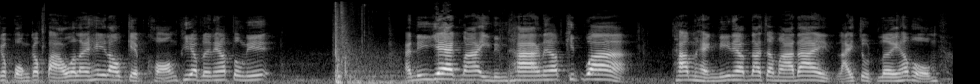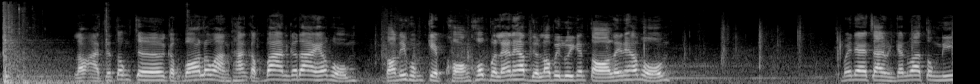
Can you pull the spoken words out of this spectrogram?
กระป๋องกระเป๋าอะไรให้เราเก็บของเพียบเลยนะครับตรงนี้ อันนี้แยกมาอีกหนึ่งทางนะครับ คิดว่าถ้ำแห่งนี้นะครับน่าจะมาได้หลายจุดเลยครับผม เราอาจจะต้องเจอกับบอสระหว่างทางกลับบ้านก็ได้ครับผม ตอนนี้ผมเก็บของครบหมดแล้วนะครับ เดี๋ยวเราไปลุยกันต่อเลยนะครับผม ไม่แน่ใจเหมือนกันว่าตรงนี้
